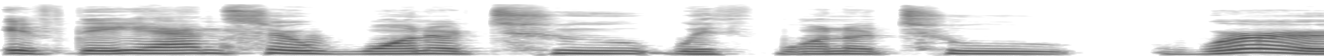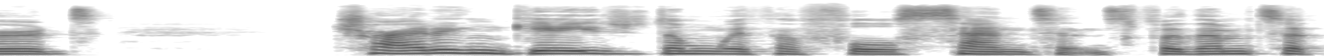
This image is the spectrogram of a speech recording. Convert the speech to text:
If they answer one or two with one or two words, try to engage them with a full sentence for them to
